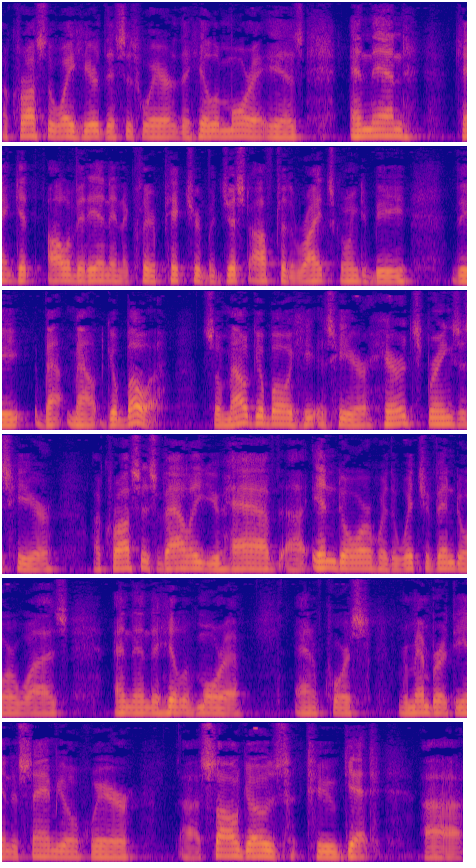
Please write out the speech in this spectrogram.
Across the way here, this is where the hill of Moreh is, and then can't get all of it in in a clear picture, but just off to the right is going to be the Mount Gilboa. So Mount Gilboa is here. Harod Springs is here. Across this valley, you have uh, Endor, where the witch of Endor was, and then the hill of Moreh. And of course, remember at the end of Samuel where uh, Saul goes to get uh,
